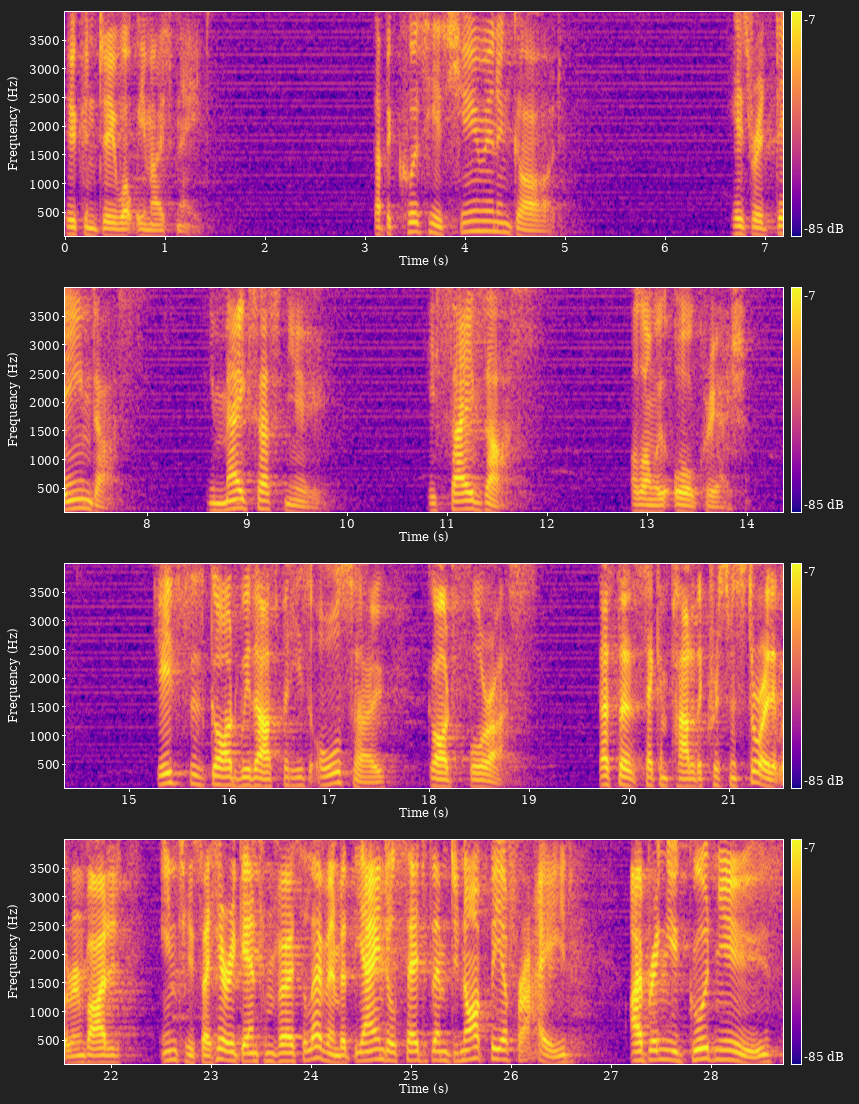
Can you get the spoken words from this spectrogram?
who can do what we most need. That because he is human and God, he has redeemed us, he makes us new, he saves us along with all creation. Jesus is God with us, but he's also God for us. That's the second part of the Christmas story that we're invited into. So, here again from verse 11 But the angel said to them, Do not be afraid. I bring you good news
